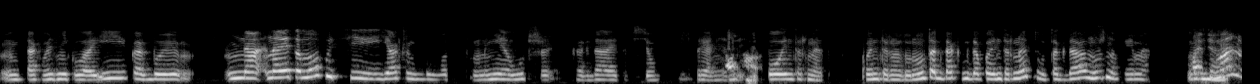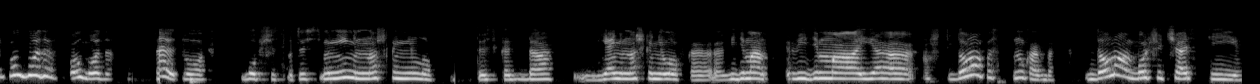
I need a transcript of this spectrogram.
э, так возникла, и как бы на, на этом опыте я как бы вот мне лучше, когда это все в реальной ага. жизни, по интернету. По интернету. Ну, тогда, когда по интернету, тогда нужно время. Максимально полгода, полгода знаю, то в общество. То есть мне немножко неловко. То есть когда я немножко неловко. Видимо, видимо, я дома, ну как бы, дома большей части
